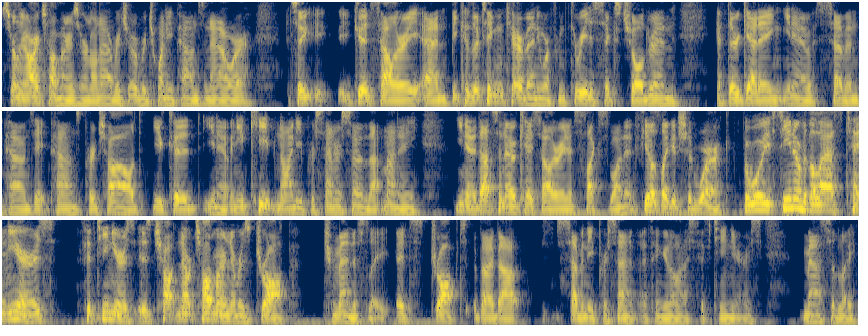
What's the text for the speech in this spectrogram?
certainly our childminders earn on average over 20 pounds an hour. It's a good salary. And because they're taking care of anywhere from three to six children, if they're getting, you know, seven pounds, eight pounds per child, you could, you know, and you keep 90% or so of that money, you know, that's an okay salary and it's flexible and it feels like it should work. But what we've seen over the last 10 years, 15 years is child, childminder numbers drop tremendously. It's dropped by about 70%, I think, in the last 15 years, massively.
